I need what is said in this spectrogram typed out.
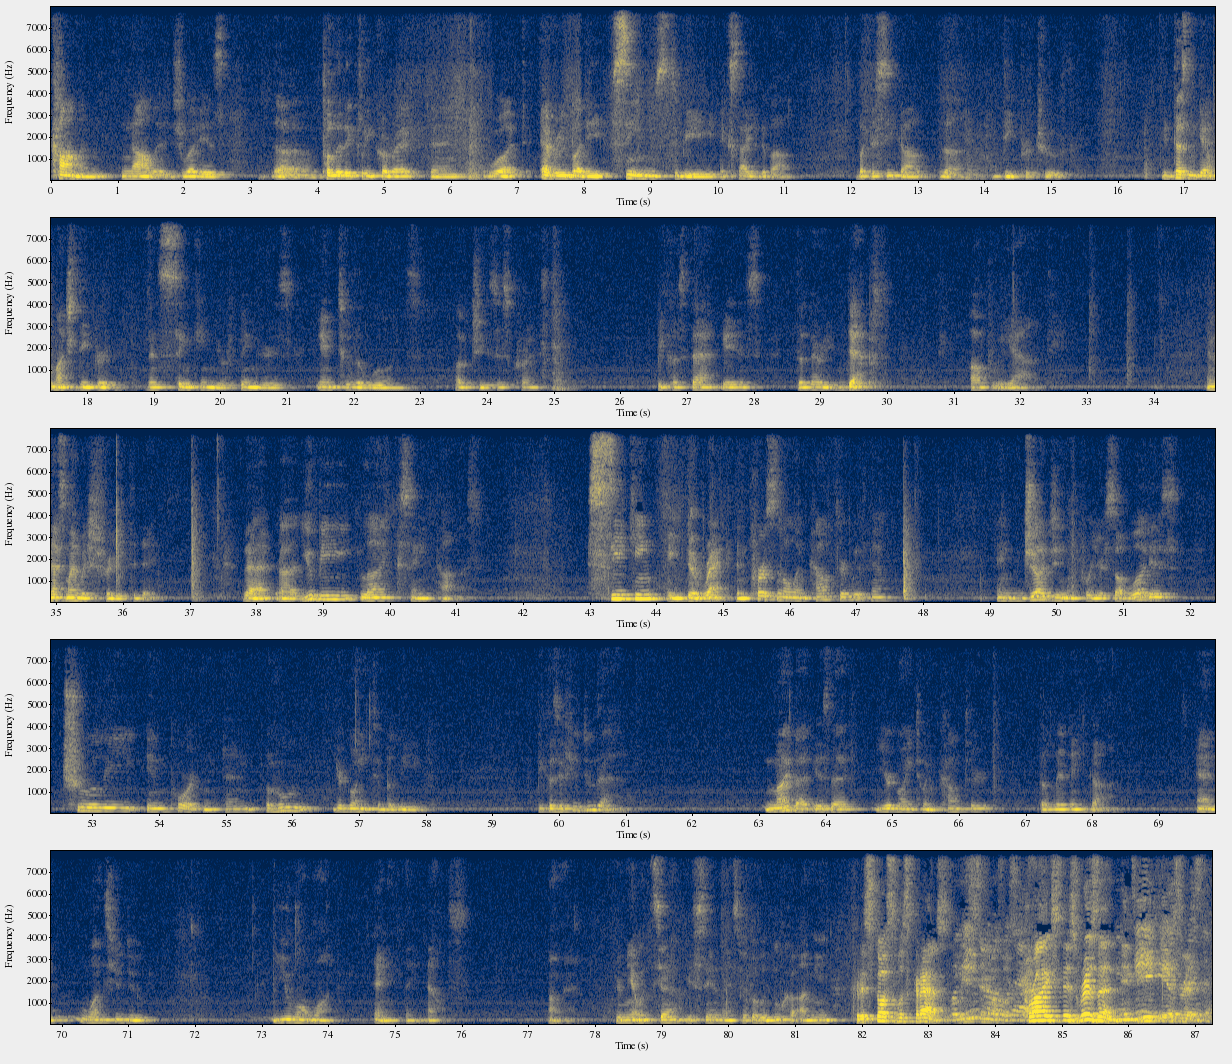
common knowledge, what is uh, politically correct, and what everybody seems to be excited about, but to seek out the deeper truth. It doesn't get much deeper than sinking your fingers into the wounds of Jesus Christ. Because that is the very depth of reality. And that's my wish for you today. That uh, you be like St. Thomas, seeking a direct and personal encounter with Him and judging for yourself what is truly important and who you're going to believe. Because if you do that, my bet is that you're going to encounter the living God. And once you do, Сина і Святого Духа. Амінь. Христос воскрес! Воістину воскрес. Christ is risen! Indeed, he is risen.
